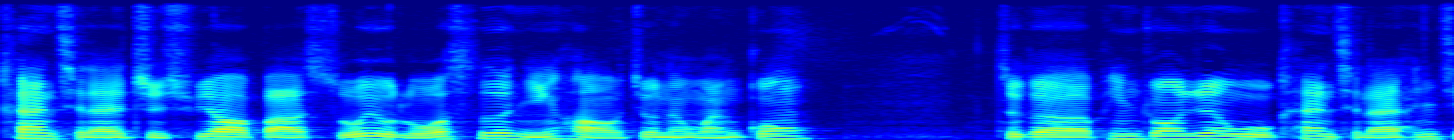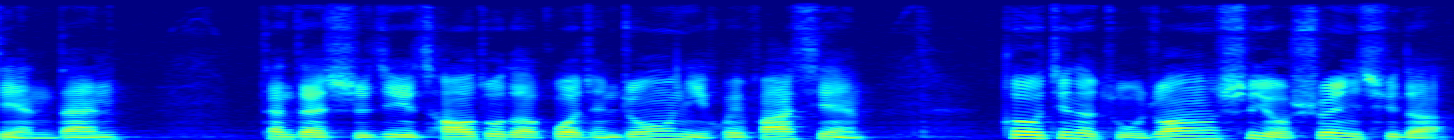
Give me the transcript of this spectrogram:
看起来只需要把所有螺丝拧好就能完工。这个拼装任务看起来很简单，但在实际操作的过程中，你会发现构件的组装是有顺序的。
